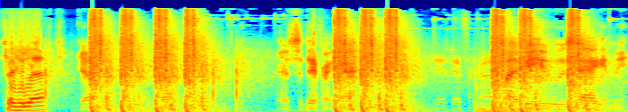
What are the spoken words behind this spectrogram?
So he left. Yep. Nope. That's a different guy. Yeah, different guy. Might be who was tagging me.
